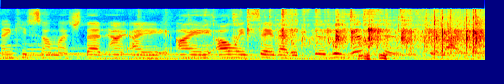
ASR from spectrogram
Thank you so much. That, I, I, I always say that it's the resistance to life.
